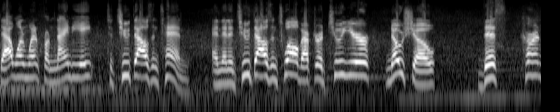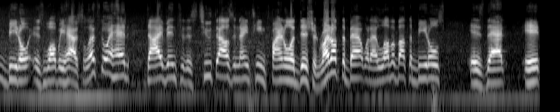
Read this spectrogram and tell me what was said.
That one went from 98 to 2010. And then in 2012, after a two-year no-show, this current Beetle is what we have. So let's go ahead, dive into this 2019 final edition. Right off the bat, what I love about the Beetles is that it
